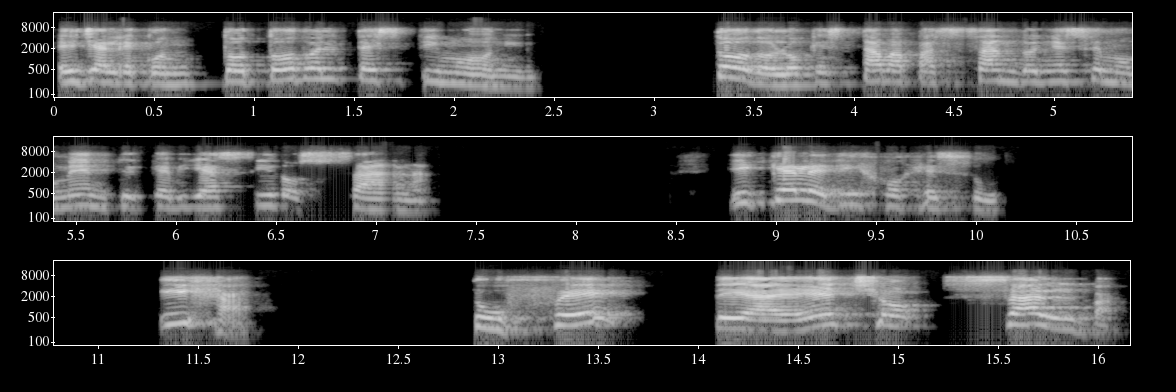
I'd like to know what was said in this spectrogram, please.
Ella le contó todo el testimonio, todo lo que estaba pasando en ese momento y que había sido sana. ¿Y qué le dijo Jesús? Hija, tu fe te ha hecho salva.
